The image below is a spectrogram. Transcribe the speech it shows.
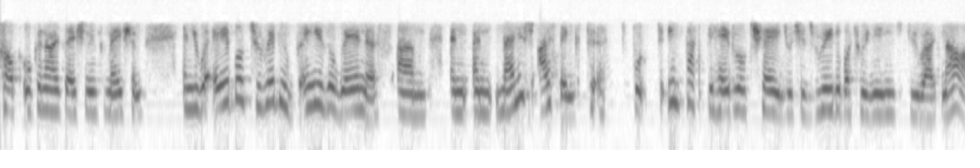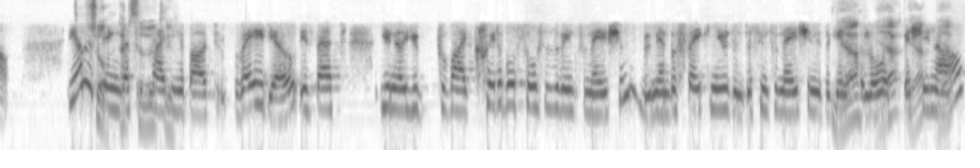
Health Organization information, and you were able to really raise awareness um, and, and manage, I think, to, to impact behavioral change, which is really what we need to do right now. The other sure, thing that's absolutely. exciting about radio is that, you know, you provide credible sources of information. Remember, fake news and disinformation is against yeah, the law, yeah, especially yeah, now.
